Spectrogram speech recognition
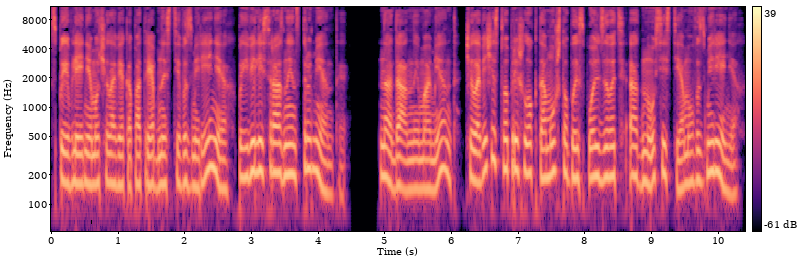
С появлением у человека потребности в измерениях появились разные инструменты. На данный момент человечество пришло к тому, чтобы использовать одну систему в измерениях.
